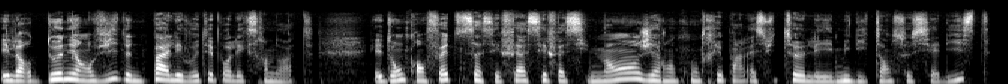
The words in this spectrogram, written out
et leur donner envie de ne pas aller voter pour l'extrême droite. Et donc en fait ça s'est fait assez facilement. J'ai rencontré par la suite les militants socialistes.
